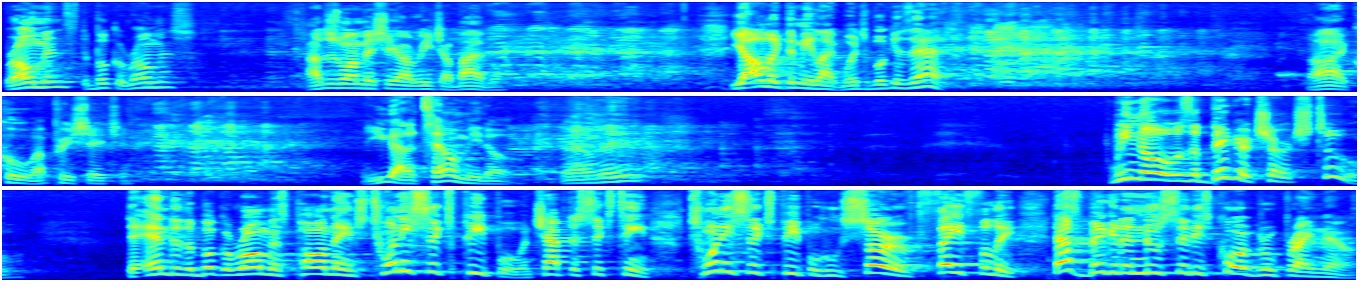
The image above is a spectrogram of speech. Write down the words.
Romans, the book of Romans. I just want to make sure y'all read your Bible. Y'all looked at me like, which book is that? All right, cool. I appreciate you. You got to tell me, though. You know what I mean? We know it was a bigger church, too. The end of the book of Romans, Paul names 26 people in chapter 16, 26 people who served faithfully. That's bigger than New City's core group right now.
